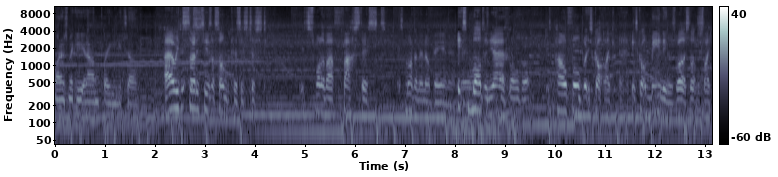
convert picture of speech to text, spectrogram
My name's Mickey and I'm playing guitar. Uh, we decided to use that song because it's just, it's one of our fastest. It's modern and upbeat, isn't it? It's modern, yeah. Roll, but It's powerful, but it's got like, it's got a meaning as well. It's not just like,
